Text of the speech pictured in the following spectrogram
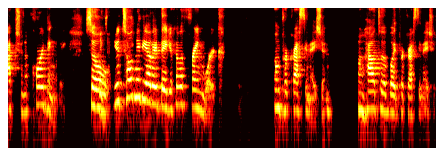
action accordingly. So you told me the other day you have a framework on procrastination, on how to avoid procrastination.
